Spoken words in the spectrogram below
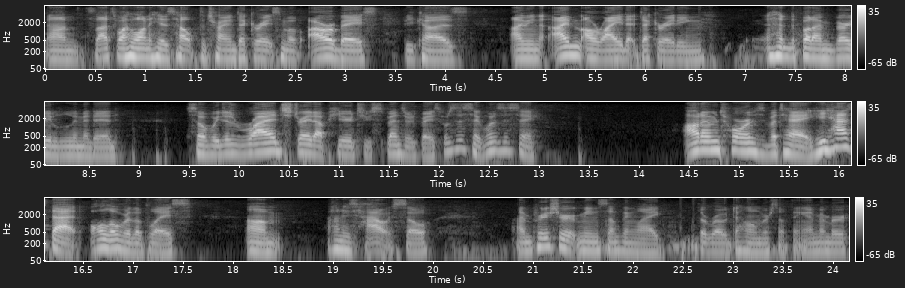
Um, so that's why I wanted his help to try and decorate some of our base because I mean I'm alright at decorating, but I'm very limited. So if we just ride straight up here to Spencer's base, what does this say? What does this say? Autumn Taurus Vitae. He has that all over the place um, on his house. So I'm pretty sure it means something like the road to home or something. I remember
